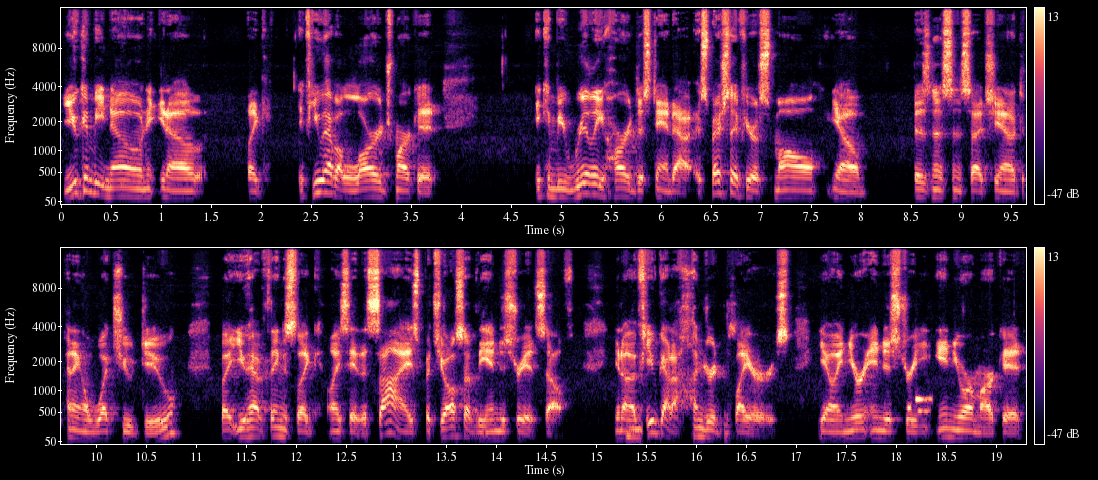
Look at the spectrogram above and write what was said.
you can be known, you know like if you have a large market, it can be really hard to stand out, especially if you're a small you know business and such, you know, depending on what you do. But you have things like, like I say, the size, but you also have the industry itself. You know, mm-hmm. if you've got a hundred players, you know, in your industry, in your market,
